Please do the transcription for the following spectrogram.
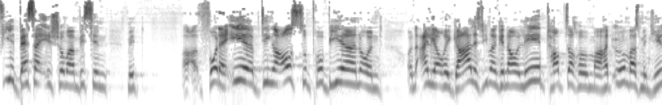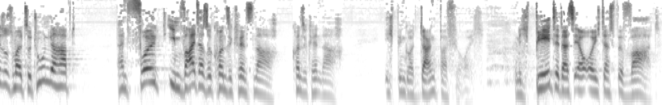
viel besser ist, schon mal ein bisschen mit äh, vor der Ehe Dinge auszuprobieren und, und eigentlich auch egal ist, wie man genau lebt. Hauptsache, man hat irgendwas mit Jesus mal zu tun gehabt. Dann folgt ihm weiter so konsequent nach. Konsequent nach. Ich bin Gott dankbar für euch. Und ich bete, dass er euch das bewahrt.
